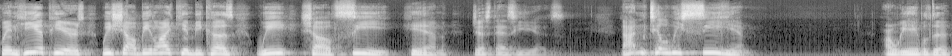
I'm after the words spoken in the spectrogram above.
when he appears, we shall be like him because we shall see him just as he is. Not until we see him are we able to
